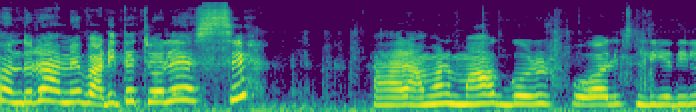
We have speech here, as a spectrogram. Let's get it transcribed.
বন্ধুরা, আমি বাড়িতে চলে এসেছি। আর আমার মা গরুর ফল দিয়ে দিল।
